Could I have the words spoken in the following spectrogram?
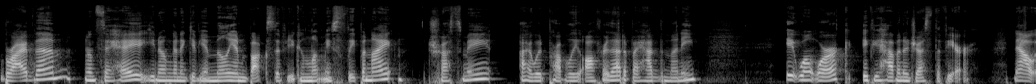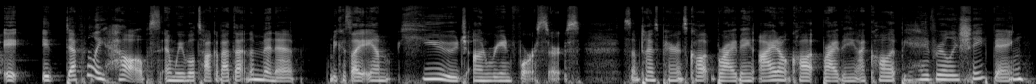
bribe them and say, hey, you know, I'm going to give you a million bucks if you can let me sleep a night. Trust me, I would probably offer that if I had the money. It won't work if you haven't addressed the fear. Now, it, it definitely helps, and we will talk about that in a minute because I am huge on reinforcers. Sometimes parents call it bribing. I don't call it bribing, I call it behaviorally shaping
